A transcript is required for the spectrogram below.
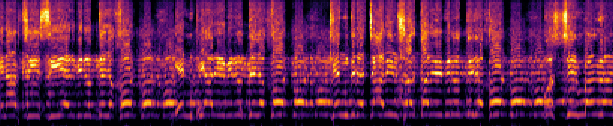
এনআরসি সি এর বিরুদ্ধে যখন এনপিআর এর বিরুদ্ধে যখন কেন্দ্রের জালিম সরকারের বিরুদ্ধে যখন পশ্চিম বাংলার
